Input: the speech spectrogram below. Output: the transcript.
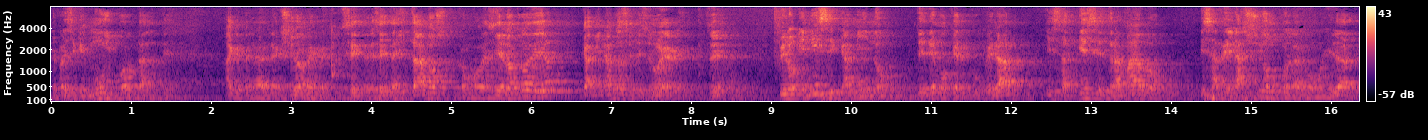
Me parece que es muy importante. Hay que esperar elecciones, etcétera, etcétera. Y estamos, como decía el otro día, caminando hacia el 19. Pero en ese camino tenemos que recuperar ese tramado esa relación con la comunidad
